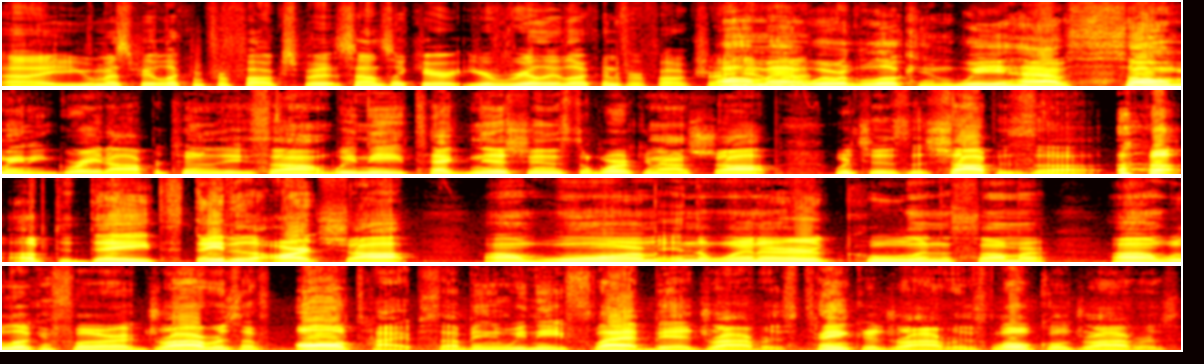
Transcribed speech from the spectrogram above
uh, uh, you must be looking for folks, but it sounds like you're you're really looking for folks right Oh now. man, huh? we're looking. We have so many great opportunities. Um, we need technicians to work in our shop, which is the shop is uh, up to date, state of the art shop. Um, warm in the winter, cool in the summer. Um, we're looking for drivers of all types. I mean, we need flatbed drivers, tanker drivers, local drivers,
